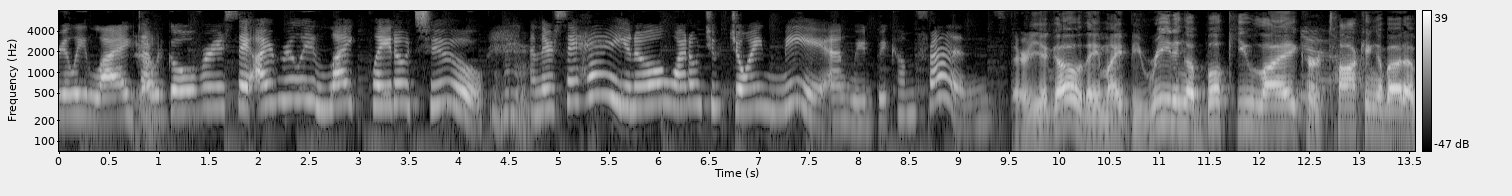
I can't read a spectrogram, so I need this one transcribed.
really liked, yeah. I would go over and say, I really like Play Doh too. Mm -hmm. And they'd say, hey, you know, why don't you join me? And we'd become friends. There you go. They might be reading a book you like yeah. or talking about a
